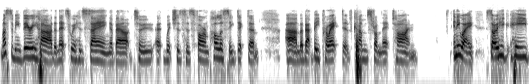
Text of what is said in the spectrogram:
must have been very hard, and that's where his saying about to, uh, which is his foreign policy dictum um, about be proactive, comes from that time anyway, so he, he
